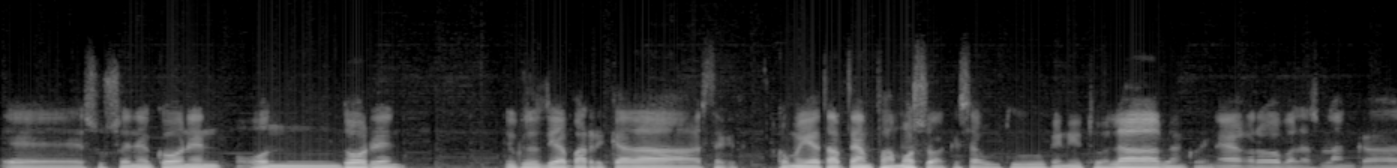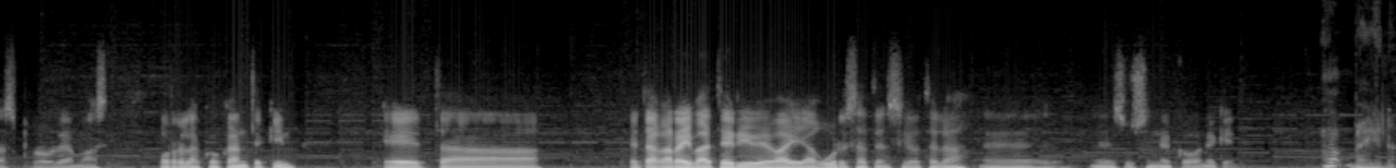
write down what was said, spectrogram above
e, zuzeneko honen ondoren, nik ja barrikada, dakit, komedia tartean famosoak ezagutu genituela, Blanco y Negro, Balas Blancas, Problemas, horrelako kantekin, eta eta garai bateri bai agur esaten ziotela e, e, zuzeneko honekin. No, begira.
